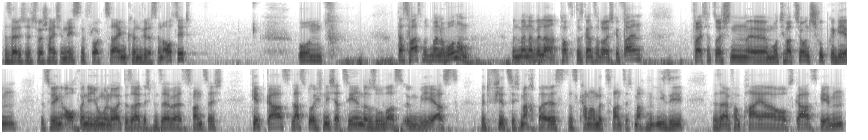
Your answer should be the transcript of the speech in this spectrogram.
Das werde ich euch wahrscheinlich im nächsten Vlog zeigen können, wie das dann aussieht. Und das war's mit meiner Wohnung, mit meiner Villa. Ich hoffe, das Ganze hat euch gefallen. Vielleicht hat es euch einen äh, Motivationsschub gegeben. Deswegen auch, wenn ihr junge Leute seid, ich bin selber erst 20, gebt Gas, lasst euch nicht erzählen, dass sowas irgendwie erst mit 40 machbar ist. Das kann man mit 20 machen, easy. Das ist einfach ein paar Jahre aufs Gas geben,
